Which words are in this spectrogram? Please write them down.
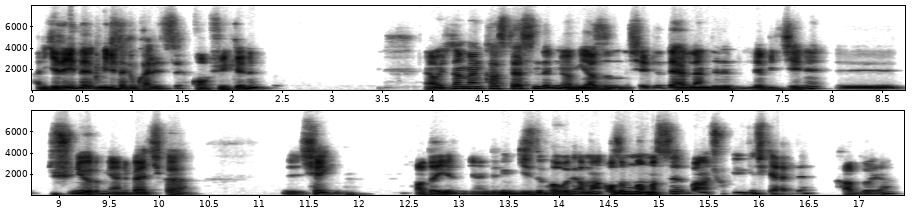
Hani yedeği de milli takım kalecisi komşu ülkenin. Yani o yüzden ben Castells'in de bilmiyorum yazın şeyde değerlendirilebileceğini e, düşünüyorum. Yani Belçika e, şey adayı yani dediğim gizli favori ama alınmaması bana çok ilginç geldi kadroya.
